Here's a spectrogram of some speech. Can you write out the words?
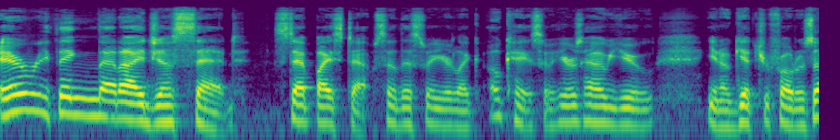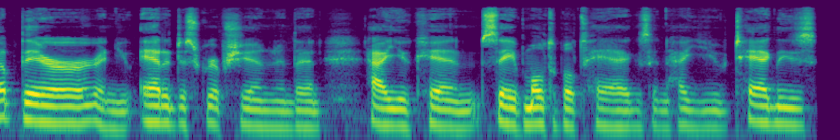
everything that I just said, step by step. So this way, you're like, okay, so here's how you, you know, get your photos up there, and you add a description, and then how you can save multiple tags, and how you tag these,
